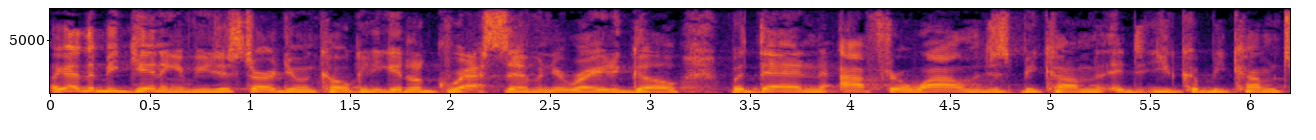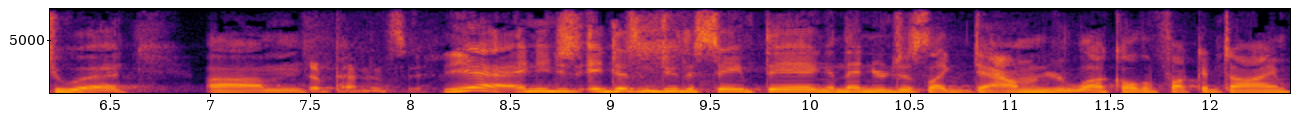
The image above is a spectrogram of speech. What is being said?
Like at the beginning, if you just started doing coke and you get aggressive and you're ready to go, but then after a while, it just become it, you could become to a um, Dependency. yeah, and you just it doesn't do the same thing, and then you're just like down on your luck all the fucking time.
